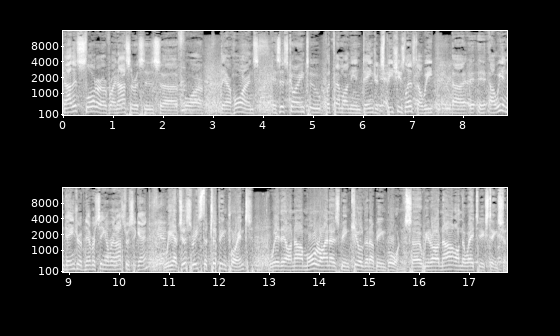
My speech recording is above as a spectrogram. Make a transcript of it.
Now, this slaughter of rhinoceroses uh, for their horns is this going to put them on the endangered species list? Are we uh, are we in danger of never seeing a rhinoceros again? We have just reached the tipping point where there are now more rhinos being killed than are being born. So we are now on the way to extinction.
